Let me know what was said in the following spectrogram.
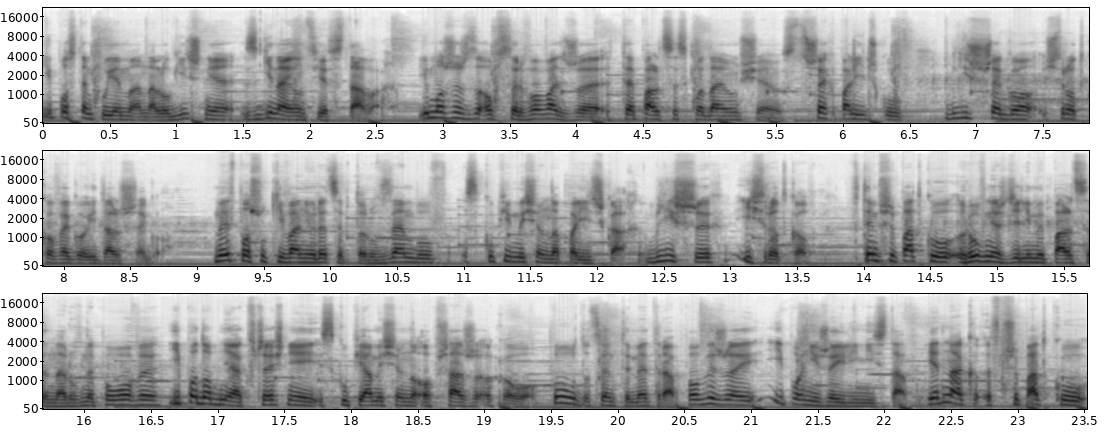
i postępujemy analogicznie, zginając je w stawach. I możesz zaobserwować, że te palce składają się z trzech paliczków, bliższego, środkowego i dalszego. My w poszukiwaniu receptorów zębów skupimy się na paliczkach bliższych i środkowych. W tym przypadku również dzielimy palce na równe połowy i podobnie jak wcześniej skupiamy się na obszarze około pół do centymetra powyżej i poniżej linii stawu. Jednak w przypadku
